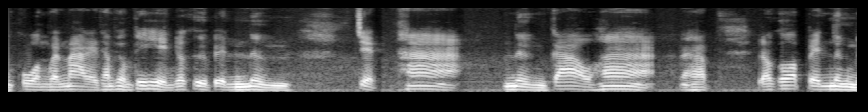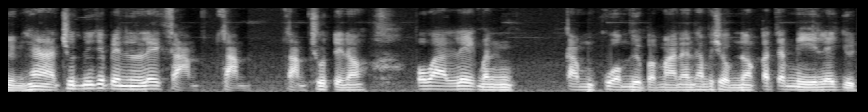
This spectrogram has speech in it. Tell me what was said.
ำกวมกันมากเลยท่านผู้ชมที่เห็นก็คือเป็นหนึ่งเจ็ดห้า หนึ่งเก้าห้านะครับ แล้วก็เป็นหนึ่งหนึ่งห้าชุดนี้จะเป็นเลขสามสามสามชุดเลยเนาะ เพราะว่าเลขมันกำกวมอยู่ประมาณนั้นท่านผู้ชมเนาะ ก็จะมีเลขอยู่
